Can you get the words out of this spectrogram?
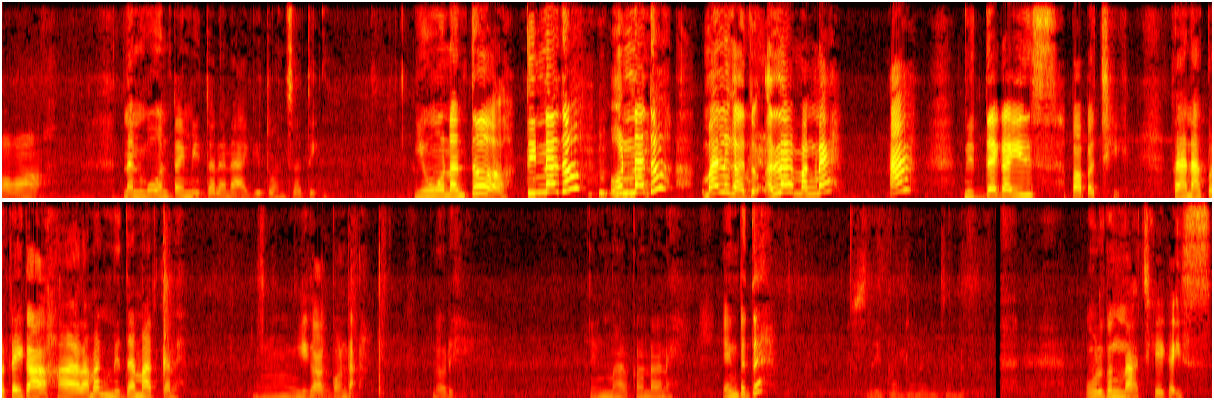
ಆ ನನಗೂ ಒಂದು ಟೈಮ್ ಈ ಥರನೇ ಆಗಿತ್ತು ಒಂದ್ಸತಿ. ಇವನಂತೂ ತಿನ್ನೋದು, ಉಣ್ಣೋದು, ಮಲಗೋದು. ಅಲ್ಲ ಮಗನೇ? ಆ? ನಿದ್ದೆ ಗೈಸ್ ಪಾಪಚ್ಚಿ ಫ್ಯಾನ್ ಹಾಕ್ಬಿಟ್ರೆ ಈಗ ಆರಾಮಾಗಿ ನಿದ್ದೆ ಮಾಡ್ತಾನೆ. ಈಗ ಹಾಕ್ಕೊಂಡ ನೋಡಿ. ಹೆಂಗೆ ಮಾಡ್ಕೊಂಡಾನೆ. ಹೆಂಗೆ ಬಿದ್ದೆ ನಾಚಿಕೆ ಗೈಸ್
